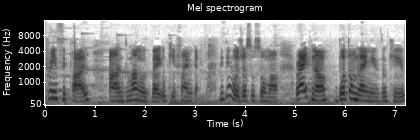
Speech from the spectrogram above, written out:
principal, and the man was like okay fine the thing was just so somehow right now bottom line is okay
